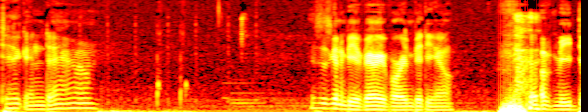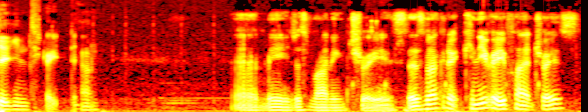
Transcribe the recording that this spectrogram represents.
Digging down. This is gonna be a very boring video of me digging straight down. and me just mining trees. There's not gonna. Can you replant trees?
